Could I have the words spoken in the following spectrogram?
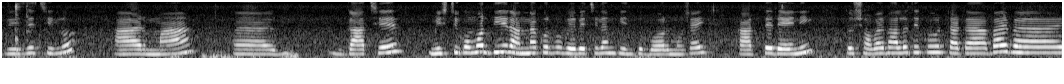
ফ্রিজে ছিল। আর মা গাছের মিষ্টি কোমর দিয়ে রান্না করব ভেবেছিলাম, কিন্তু বর মশাই কাটতে দেয়নি। তো সবাই ভালো থেকো, টাটা বাই বাই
